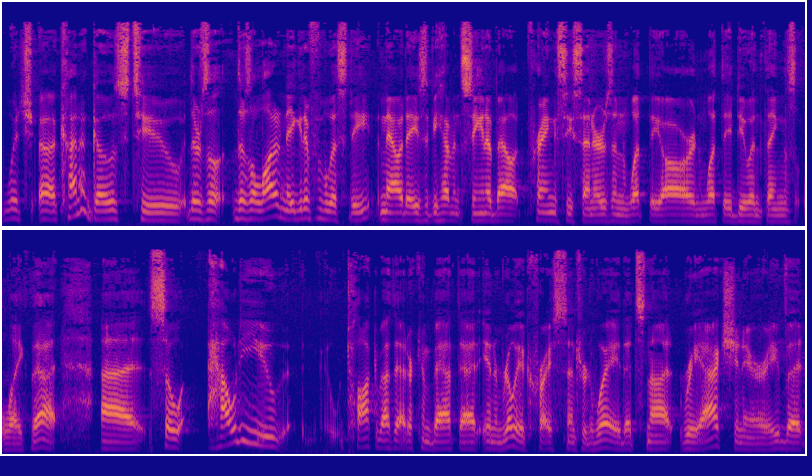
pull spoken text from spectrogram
which uh, kind of goes to there's a there's a lot of negative publicity nowadays if you haven't seen about pregnancy centers and what they are and what they do and things like that. Uh, so how do you talk about that or combat that in really a Christ-centered way that's not reactionary, but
